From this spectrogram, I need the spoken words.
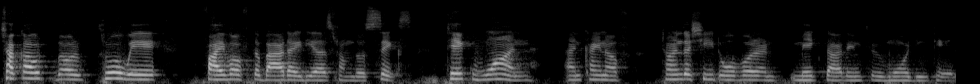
chuck out or throw away five of the bad ideas from those six, take one and kind of turn the sheet over and make that into more detail.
